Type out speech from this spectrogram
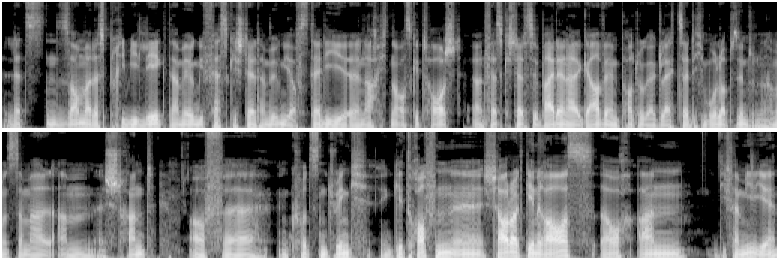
letzten Sommer das Privileg, da haben wir irgendwie festgestellt, haben wir irgendwie auf Steady äh, Nachrichten ausgetauscht und festgestellt, dass wir beide in Algarve in Portugal gleichzeitig im Urlaub sind und dann haben uns da mal am Strand auf äh, einen kurzen Drink getroffen. Äh, Shoutout gehen raus, auch an die Familie.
